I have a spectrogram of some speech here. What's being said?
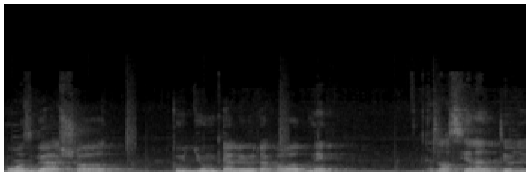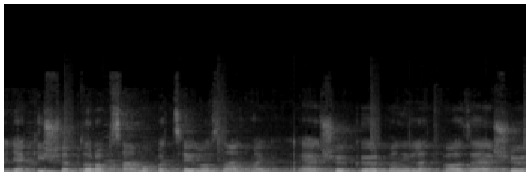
mozgással tudjunk előre haladni, ez azt jelenti, hogy ugye kisebb darabszámokat céloznánk meg első körben, illetve az első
